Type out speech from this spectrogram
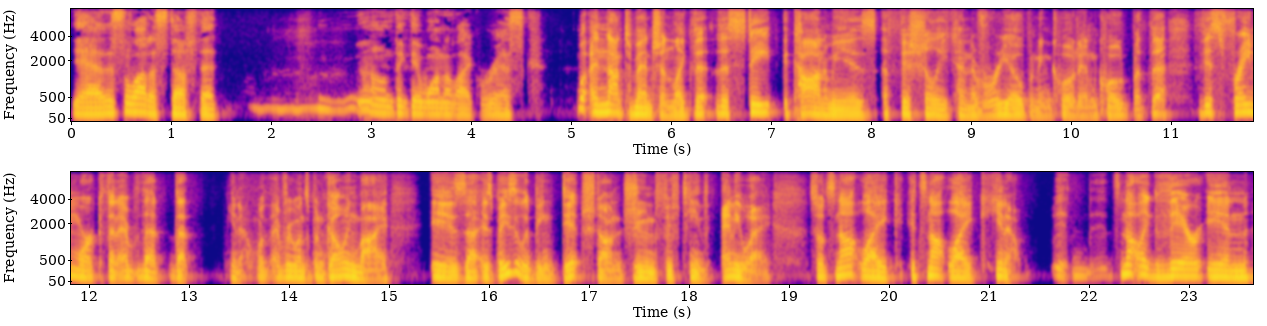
Yeah, there's a lot of stuff that I don't think they want to like risk. Well, and not to mention, like the the state economy is officially kind of reopening, quote unquote. But the this framework that that that you know everyone's been going by is uh, is basically being ditched on June fifteenth anyway. So it's not like it's not like you know it, it's not like they're in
